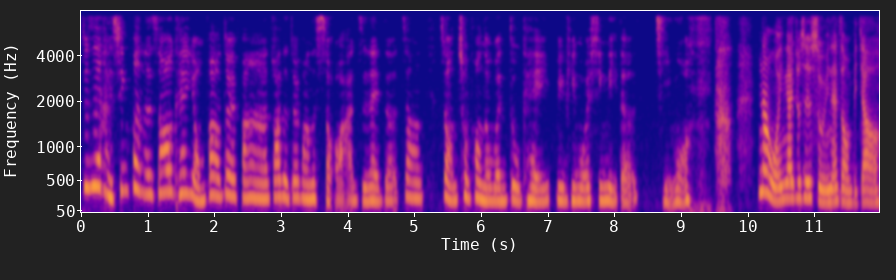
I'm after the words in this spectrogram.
就是很兴奋的时候可以拥抱对方啊，抓着对方的手啊之类的，这样这种触碰的温度可以抚平我心里的寂寞。那我应该就是属于那种比较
